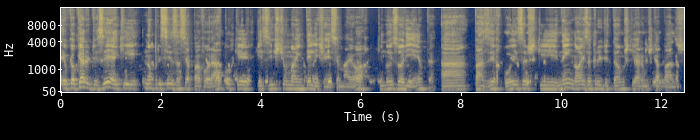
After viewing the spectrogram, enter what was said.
O que eu quero dizer é que não precisa se apavorar, porque existe uma inteligência maior que nos orienta a fazer coisas que nem nós acreditamos que éramos capazes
